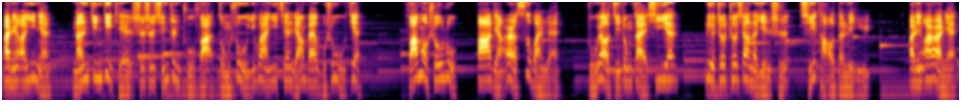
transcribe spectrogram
二零二一年南京地铁实施行政处罚总数一万一千两百五十五件，罚没收入。八点二四万元，主要集中在吸烟、列车车厢的饮食、乞讨等领域。二零二二年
